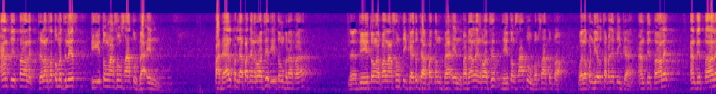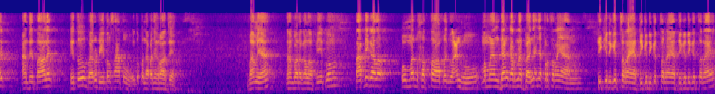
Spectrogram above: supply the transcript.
anti talik dalam satu majelis dihitung langsung satu bain. Padahal pendapat yang rojih dihitung berapa? Nah, dihitung apa langsung tiga itu dapat bain. Padahal yang rojih dihitung satu baru satu tok. Walaupun dia ucapannya tiga, anti talik, anti talik, anti talik itu baru dihitung satu. Itu pendapat yang rojih. Paham ya? Nah, barakallahu fikum. Tapi kalau Umar Khattab anhu memandang karena banyaknya perceraian, dikit-dikit cerai, dikit-dikit cerai, dikit-dikit cerai,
